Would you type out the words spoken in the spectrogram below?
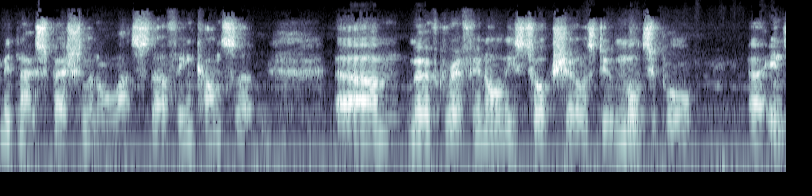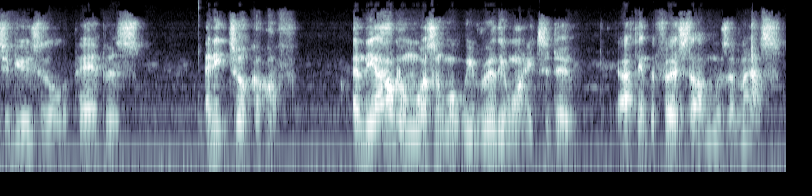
Midnight Special and all that stuff in concert. Um, Merv Griffin, all these talk shows, do multiple uh, interviews with all the papers, and he took off. And the album wasn't what we really wanted to do. I think the first album was a mess.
